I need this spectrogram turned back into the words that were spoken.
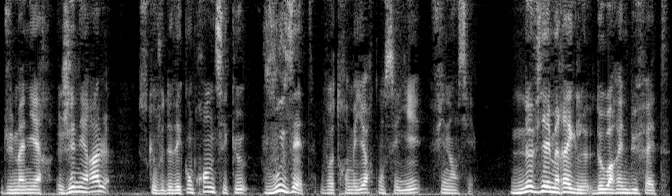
D'une manière générale, ce que vous devez comprendre, c'est que vous êtes votre meilleur conseiller financier. Neuvième règle de Warren Buffett,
